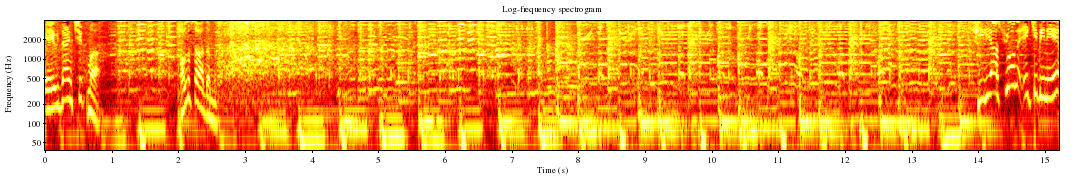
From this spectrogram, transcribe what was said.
Evden çıkma. Halı sahada mı? Filyasyon ekibini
